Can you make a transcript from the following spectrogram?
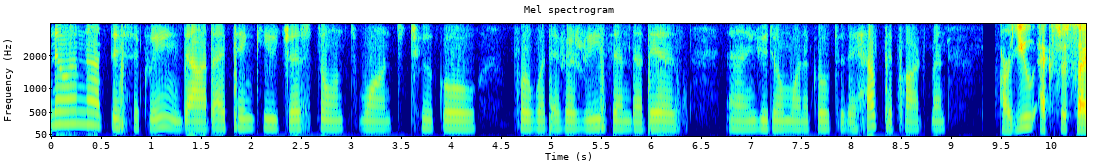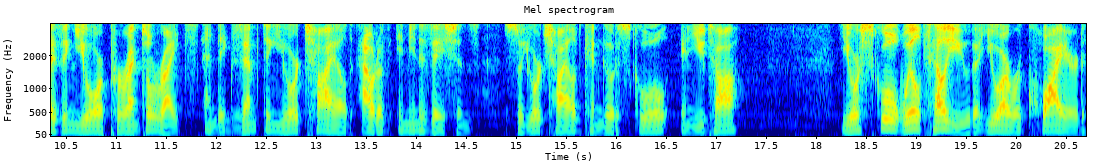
No, I'm not disagreeing that. I think you just don't want to go for whatever reason that is, and you don't want to go to the health department. Are you exercising your parental rights and exempting your child out of immunizations so your child can go to school in Utah? Your school will tell you that you are required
